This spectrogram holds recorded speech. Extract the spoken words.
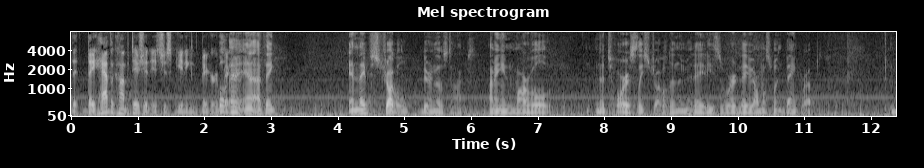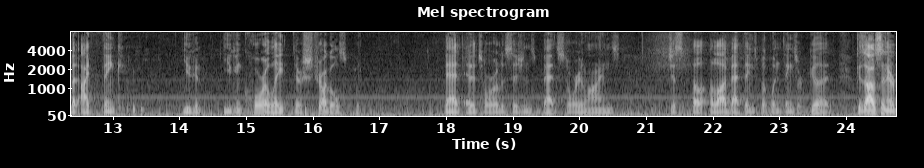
th- they have the competition; it's just getting bigger and Well, bigger. and, and I think, and they've struggled during those times. I mean, Marvel notoriously struggled in the mid '80s, where they almost went bankrupt. But I think you can you can correlate their struggles with bad editorial decisions, bad storylines, just a, a lot of bad things. But when things are good, because I was in there,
